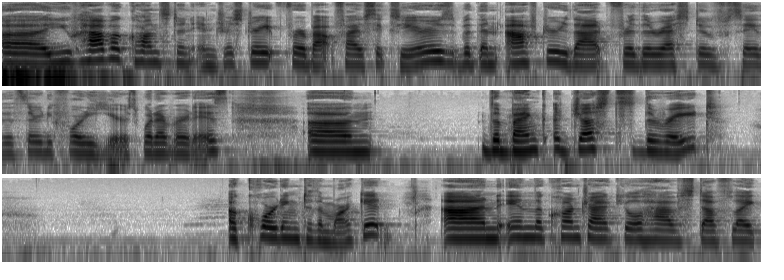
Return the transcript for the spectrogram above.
uh, you have a constant interest rate for about five, six years, but then after that, for the rest of, say, the 30, 40 years, whatever it is, um, the bank adjusts the rate according to the market. And in the contract, you'll have stuff like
